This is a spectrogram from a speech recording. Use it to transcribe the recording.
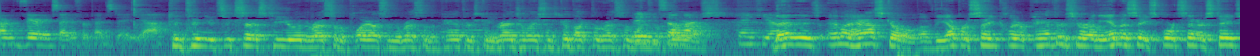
I'm very excited for Penn State, yeah. Continued success to you and the rest of the playoffs and the rest of the Panthers. Congratulations. Good luck the rest of the Thank way in the so playoffs. Much. Thank you. That is Emma Hasco of the Upper St. Clair Panthers here on the MSA Sports Center stage.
